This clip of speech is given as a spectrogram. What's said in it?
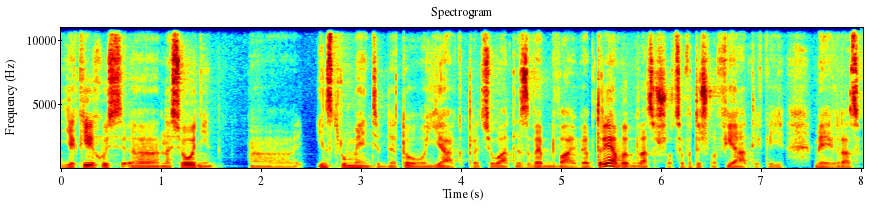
Якихось е, на сьогодні інструментів для того, як працювати з Web 2 і Web 3, а Web 2 це що? Це фактично фіат, який ми якраз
